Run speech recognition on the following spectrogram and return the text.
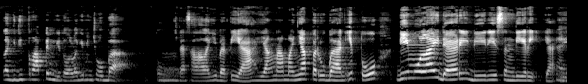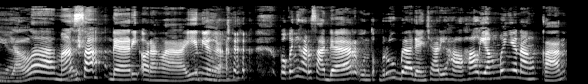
lagi diterapin gitu lagi mencoba Hmm, salah lagi berarti ya, yang namanya perubahan itu dimulai dari diri sendiri. Ya Nah, iya. iyalah, masa dari orang lain ya Betul. nggak? Pokoknya harus sadar untuk berubah dan cari hal-hal yang menyenangkan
